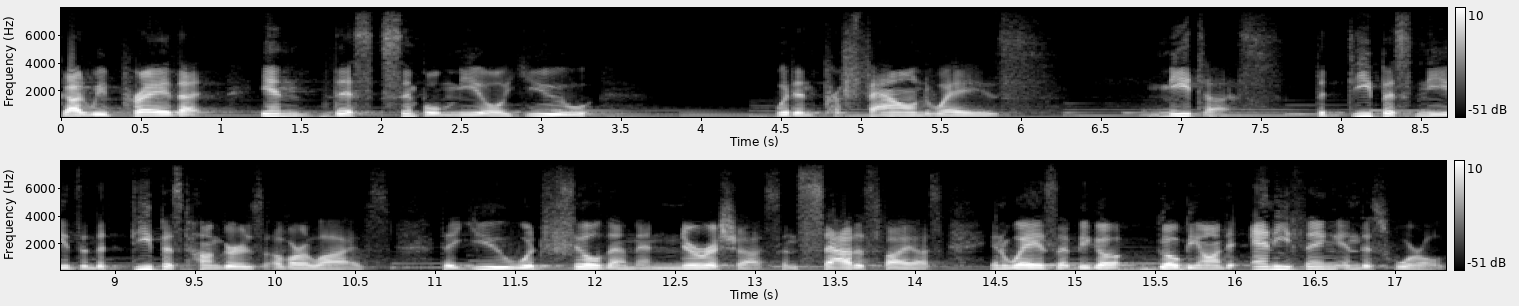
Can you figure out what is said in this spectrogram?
God, we pray that in this simple meal, you would, in profound ways, meet us, the deepest needs and the deepest hungers of our lives, that you would fill them and nourish us and satisfy us in ways that be go, go beyond anything in this world.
